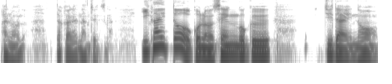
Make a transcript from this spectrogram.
あのだからなんていうんですか。意外とこの戦国時代の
